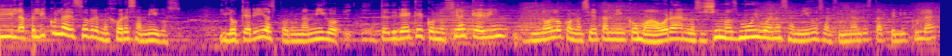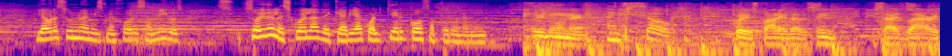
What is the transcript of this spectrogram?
Sí, la película es sobre mejores amigos y lo que harías por un amigo. Y, y te diré que conocí a Kevin, no lo conocía tan bien como ahora, nos hicimos muy buenos amigos al final de esta película y ahora es uno de mis mejores amigos. S- Soy de la escuela de que haría cualquier cosa por un amigo. what are you doing there? I'm so. Greatest body I've ever seen. Besides Larry's.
